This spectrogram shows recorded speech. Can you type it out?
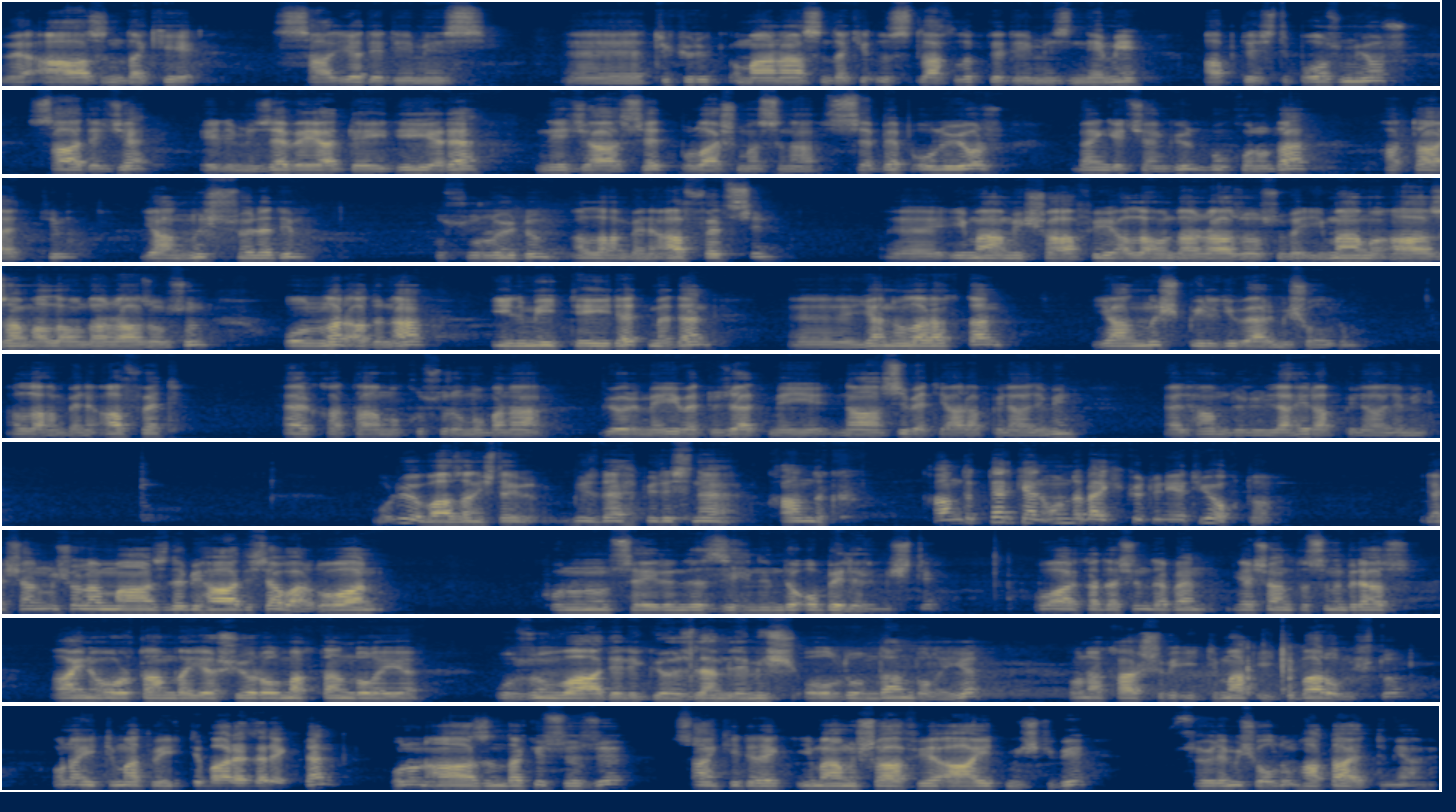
ve ağzındaki salya dediğimiz e, tükürük manasındaki ıslaklık dediğimiz nemi abdesti bozmuyor. Sadece elimize veya değdiği yere necaset bulaşmasına sebep oluyor. Ben geçen gün bu konuda hata ettim. Yanlış söyledim. Kusurluydum. Allah'ım beni affetsin. Ee, İmam-ı Şafii Allah ondan razı olsun ve İmam-ı Azam Allah ondan razı olsun. Onlar adına ilmi teyit etmeden e, yanılaraktan yanlış bilgi vermiş oldum. Allah'ım beni affet. Her hatamı, kusurumu bana görmeyi ve düzeltmeyi nasip et ya Rabbil Alemin. Elhamdülillahi Rabbil Alemin. Oluyor bazen işte biz de birisine kandık. Kandık derken onda belki kötü niyeti yoktu. Yaşanmış olan mazide bir hadise vardı. O an konunun seyrinde zihninde o belirmişti. O arkadaşın da ben yaşantısını biraz aynı ortamda yaşıyor olmaktan dolayı uzun vadeli gözlemlemiş olduğundan dolayı ona karşı bir itimat, itibar oluştu. Ona itimat ve itibar ederekten onun ağzındaki sözü sanki direkt İmam-ı Şafii'ye aitmiş gibi söylemiş oldum, hata ettim yani.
